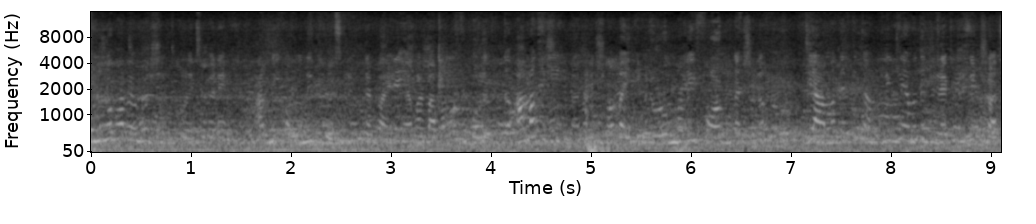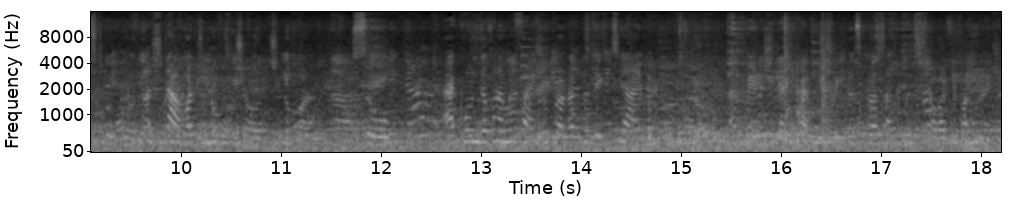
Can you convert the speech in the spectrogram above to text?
অন্যভাবে আমরা শুট করেছি মানে আমি আমার বাবা আমাকে বলে দিত, আমাকে শুধু না মানে মানে ওরমভাবেই ফর্মটা ছিল যে আমাদেরকে কমপ্লিটলি আমাদের ডিরেক্টরকে ট্রাস্ট করতে হবে আর সেটা আমার জন্য খুবই সহজ ছিল করা। সো এখন যখন আমি ফাইনাল প্রোডাক্টটা দেখছি I am I am very like happy fingers cross আমি সবার ভালো লাগে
